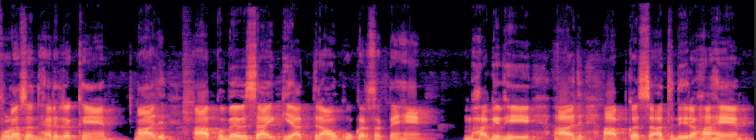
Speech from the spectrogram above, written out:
थोड़ा सा धैर्य रखें। आज आप व्यवसायिक यात्राओं को कर सकते हैं। भाग्य भी आज आपका साथ दे रहा है।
